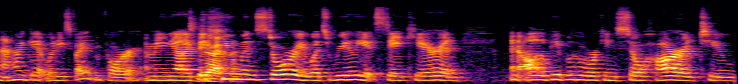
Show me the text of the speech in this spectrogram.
now I get what he's fighting for. I mean, you know, like the Exactly. human story, what's really at stake here, and and all the people who are working so hard to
